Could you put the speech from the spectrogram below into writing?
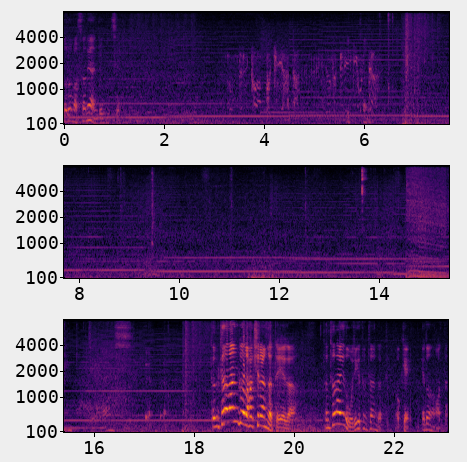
서로 막 선에 안 기체. 놈들을 더 압박해야 한다. 녀석들이 이기고 있다. 튼튼한 건 확실한 것 같아 얘가. 튼튼하기도 오지게 튼튼한 것 같아. 오케이 해도 나왔다.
